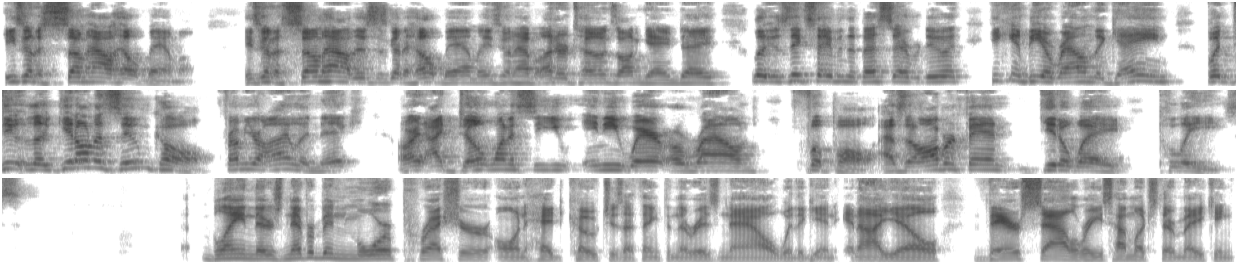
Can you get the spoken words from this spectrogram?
He's going to somehow help Bama. He's going to somehow this is going to help Bama. He's going to have undertones on game day. Look, is Nick Saban the best to ever do it? He can be around the game, but do look, get on a Zoom call from your island, Nick. All right, I don't want to see you anywhere around football. As an Auburn fan, get away, please. Blaine, there's never been more pressure on head coaches, I think, than there is now with, again, NIL, their salaries, how much they're making.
